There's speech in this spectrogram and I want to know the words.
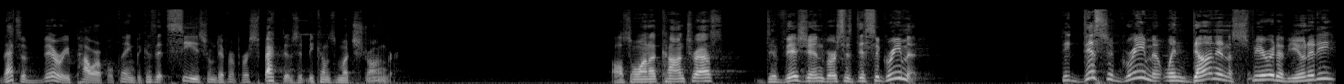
that's a very powerful thing because it sees from different perspectives. It becomes much stronger. Also, want to contrast division versus disagreement. The disagreement, when done in a spirit of unity,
